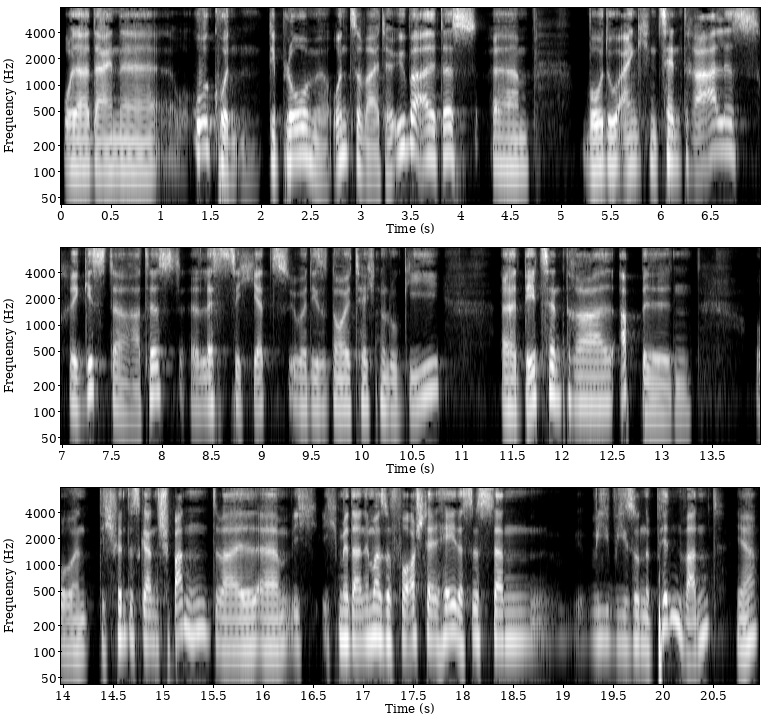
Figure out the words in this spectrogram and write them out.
oder deine Urkunden, Diplome und so weiter. Überall das, ähm, wo du eigentlich ein zentrales Register hattest, äh, lässt sich jetzt über diese neue Technologie äh, dezentral abbilden. Und ich finde es ganz spannend, weil ähm, ich, ich mir dann immer so vorstelle, hey, das ist dann wie, wie so eine Pinnwand, ja,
